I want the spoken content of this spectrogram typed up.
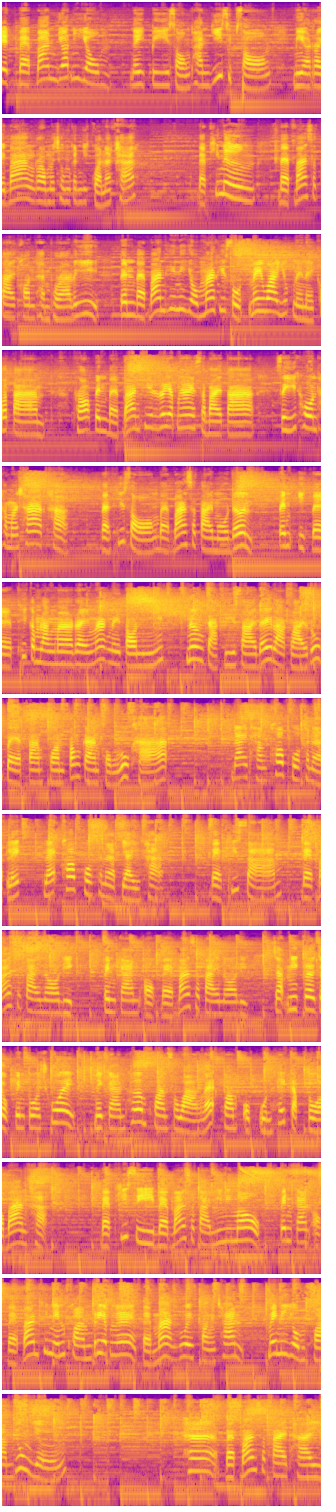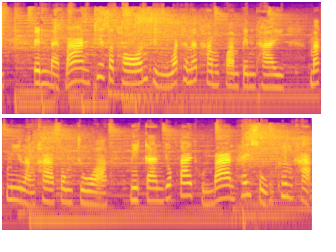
7 แบบบ้านยอดนิยม ในปี 2022 มีอะไรบ้างเรามาชมกันดีกว่านะคะ แบบที่ 1 แบบบ้านสไตล์คอนเทมพอรารีเป็นแบบบ้านที่นิยมมากที่สุดไม่ว่ายุคไหนๆก็ตาม เพราะเป็นแบบบ้านที่เรียบง่ายสบายตา สีโทนธรรมชาติค่ะ แบบที่ 2 แบบบ้านสไตล์โมเดิร์นเป็นอีกแบบที่กำลังมาแรงมากในตอนนี้ เนื่องจากดีไซน์ได้หลากหลายรูปแบบตามความต้องการของลูกค้า ได้ทั้งครอบครัวขนาดเล็ก และครอบครัวขนาดใหญ่ค่ะ แบบที่ 3 แบบบ้านสไตล์นอร์ดิก เป็นการออกแบบบ้านสไตล์นอร์ดิก จะมีกระจกเป็นตัวช่วยในการเพิ่มความสว่างและความอบอุ่นให้กับตัวบ้านค่ะ แบบที่ 4 แบบบ้านสไตล์มินิมอลเป็นการออกแบบบ้านที่เน้นความเรียบง่ายแต่มากด้วยฟังก์ชัน ไม่นิยมความยุ่งเหยิง 5. แบบบ้านสไตล์ไทย เป็นแบบบ้านที่สะท้อนถึงวัฒนธรรมความเป็นไทย มักมีหลังคาทรงจัวมีการยกใต้ถุนบ้านให้สูงขึ้นค่ะ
